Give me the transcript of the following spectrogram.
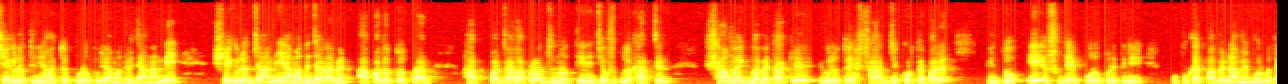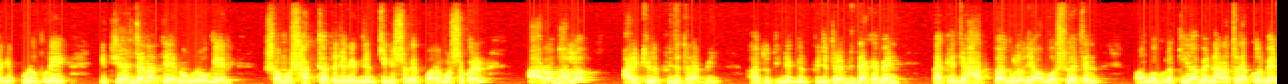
সেগুলো তিনি হয়তো পুরোপুরি আমাদের জানাননি। সেগুলো জানিয়ে আমাদের জানাবেন। আপাতত তার হাত পা জ্বালা পড়ার জন্য তিনি যে ওষুধগুলো খাচ্ছেন, সাময়িকভাবে তাকে এগুলোতে সাহায্য করতে পারে। কিন্তু এই ওষুধে পুরোপুরি তিনি উপকার পাবেন না। আমি বলব তাকে পুরোপুরি ইতিহাস জানাতে এবং রোগের সমসাক্ষাতে যদি একজন চিকিৎসকের পরামর্শ করেন, আরও ভালো। আরেকটি হলো ফিজিওথেরাপি হয়তো তিনি একজন ফিজিওথেরাপিস্ট দেখাবেন, তাকে যে হাত পা গুলো যে অবশ্য হয়েছেন, অঙ্গগুলো কীভাবে নাড়াচাড়া করবেন,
